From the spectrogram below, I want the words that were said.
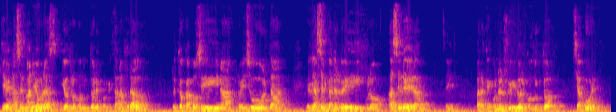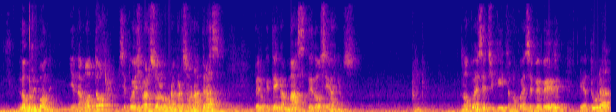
quieren hacer maniobras y otros conductores porque están apurados, le tocan bocina, lo insultan, le acercan el vehículo, aceleran, para que con el ruido el conductor se apure. No corresponde. Y en la moto se puede llevar solo una persona atrás, pero que tenga más de 12 años. No pueden ser chiquitos, no pueden ser bebés, criaturas,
